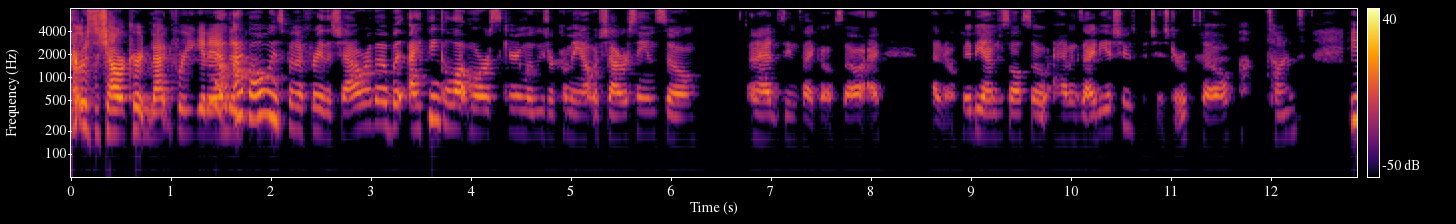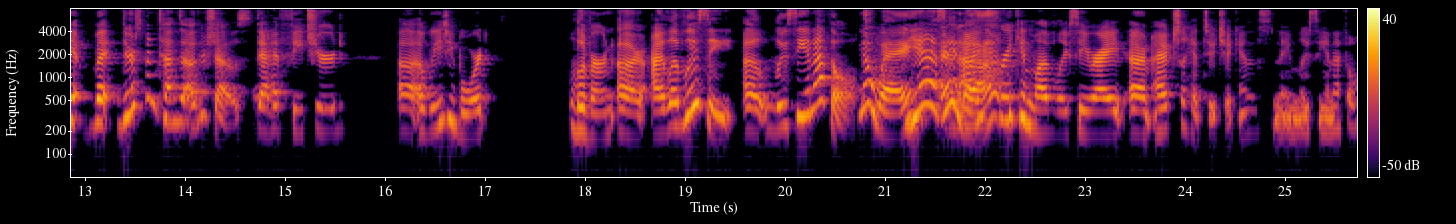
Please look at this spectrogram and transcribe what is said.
throws the shower curtain back before you get in. I've always been afraid of the shower though, but I think a lot more scary movies are coming out with shower scenes. So, and I hadn't seen Psycho, so I, I don't know. Maybe I'm just also have anxiety issues, which is true. So, tons. Yeah, but there's been tons of other shows that have featured uh, a Ouija board. Laverne, uh, I love Lucy, uh, Lucy and Ethel. no way. Yes, I and I freaking love Lucy. Right? Um, I actually had two chickens named Lucy and Ethel.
